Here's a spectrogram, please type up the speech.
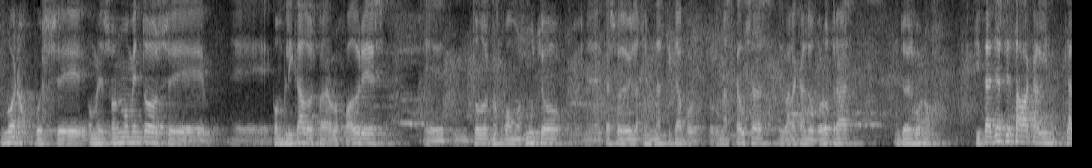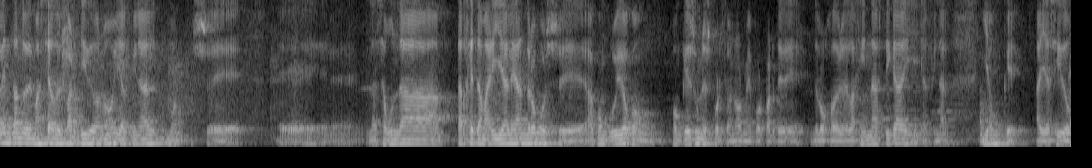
Bueno, pues eh, hombre, son momentos eh, complicados para los jugadores. Todos nos jugamos mucho, en el caso de hoy la gimnástica por, por unas causas, el Baracaldo por otras. Entonces, bueno, quizás ya se estaba calentando demasiado el partido, ¿no? Y al final, bueno, pues eh, la segunda tarjeta amarilla, Leandro, pues eh, ha concluido con, con, que es un esfuerzo enorme por parte de, de, los jugadores de la gimnástica y, al final, y aunque haya sido,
